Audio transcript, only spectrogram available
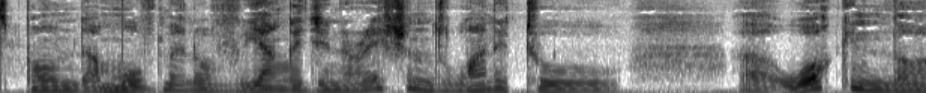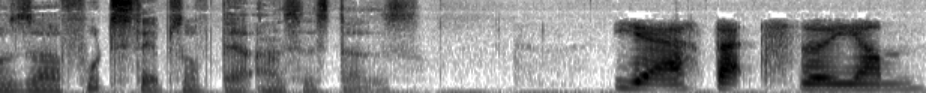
spawned a movement of younger generations wanted to walk in those footsteps of their ancestors. Yeah, that's the um,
